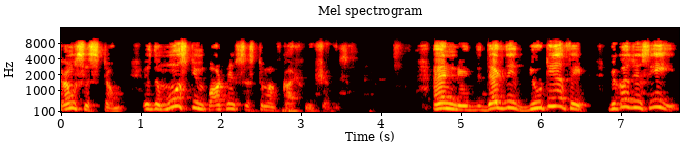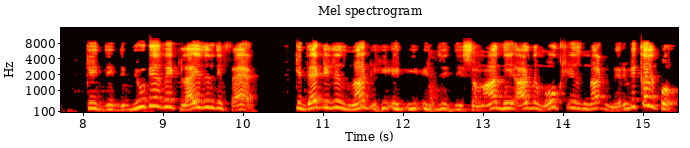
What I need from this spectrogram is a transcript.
Kram system, is the most important system of Kashmir. And that's the beauty of it, because you see, the, the beauty of it lies in the fact that it is not, it, it, the, the samadhi or the moksha is not nirvikalpa.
